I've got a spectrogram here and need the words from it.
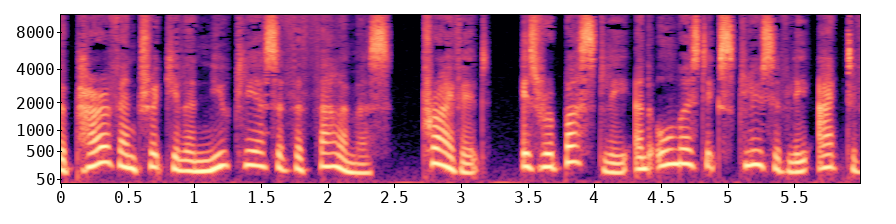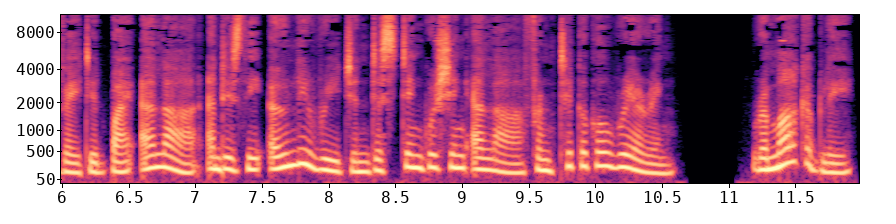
the paraventricular nucleus of the thalamus, private, is robustly and almost exclusively activated by ELA and is the only region distinguishing ELA from typical rearing. Remarkably,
